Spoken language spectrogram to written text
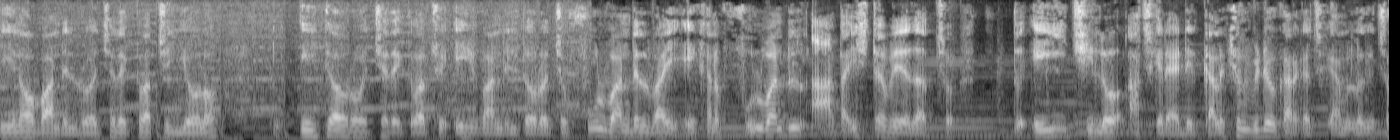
ডিনো বান্ডেল রয়েছে, দেখতে পাচ্ছ ইয়োলো এইটাও রয়েছে, দেখতে পাচ্ছ, এই বান্ডেলটাও রয়েছে ফুল বান্ডেল ভাই, এখানে ফুল বান্ডেল আঠাইশটা পেয়ে যাচ্ছ। তো এই ছিল আজকের আইডির কালেকশন ভিডিও কার কাছে কেমন লেগেছে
